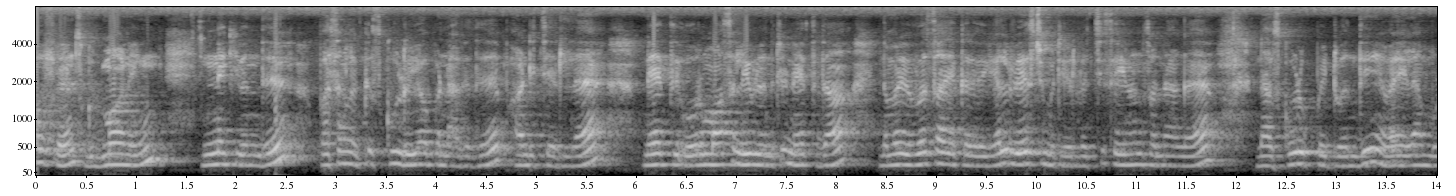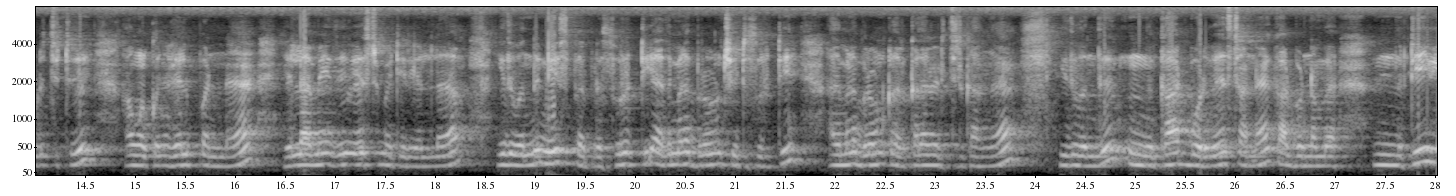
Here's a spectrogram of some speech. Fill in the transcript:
ஹலோ ஃப்ரெண்ட்ஸ் குட் மார்னிங் இன்றைக்கி வந்து பசங்களுக்கு ஸ்கூல் ரீஓப்பன் ஆகுது பாண்டிச்சேரியில். நேற்று ஒரு மாதம் லீவில் இருந்துட்டு நேற்று தான் இந்த மாதிரி விவசாய கருவிகள் வேஸ்ட் மெட்டீரியல் வச்சு செய்யணும்னு சொன்னாங்க. நான் ஸ்கூலுக்கு போயிட்டு வந்து என் வேலையெல்லாம் முடிச்சுட்டு அவங்களுக்கு கொஞ்சம் ஹெல்ப் பண்ணேன். எல்லாமே இது வேஸ்ட் மெட்டீரியலில் இது வந்து நியூஸ் பேப்பரை சுருட்டி அது மேலே ப்ரௌன் ஷீட்டு சுருட்டி அது மேலே ப்ரௌன் கலர் கலர் அடிச்சிருக்காங்க. இது வந்து கார்ட்போர்டு வேஸ்டான கார்ட்போர்டு நம்ம டிவி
